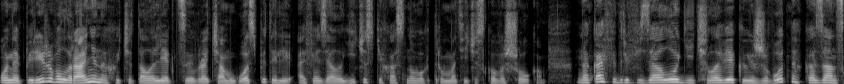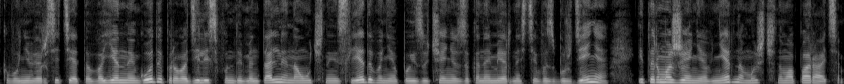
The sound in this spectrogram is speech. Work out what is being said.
Он оперировал раненых и читал лекции врачам госпиталей о физиологических основах основах травматического шока. На кафедре физиологии человека и животных Казанского университета в военные годы проводились фундаментальные научные исследования по изучению закономерности возбуждения и торможения в нервно-мышечном аппарате.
